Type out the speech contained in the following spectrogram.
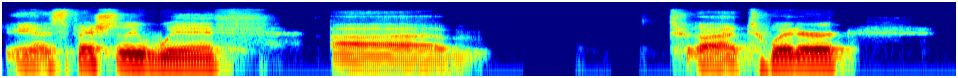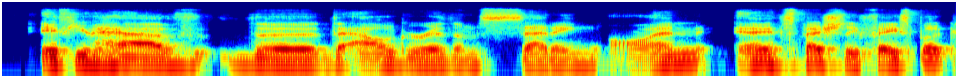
you know, especially with uh, t- uh, Twitter, if you have the the algorithm setting on, and especially Facebook,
